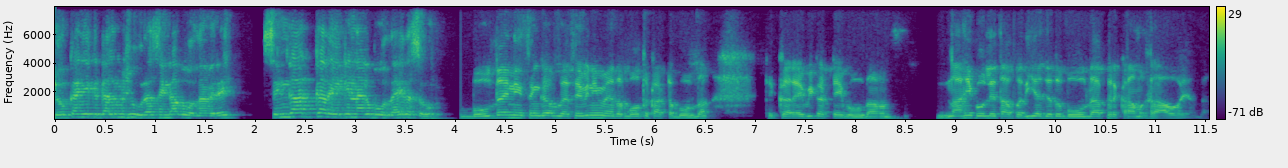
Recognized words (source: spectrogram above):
ਲੋਕਾਂ ਦੀ ਇੱਕ ਗੱਲ ਮਸ਼ਹੂਰ ਆ ਸਿੰਘਾ ਬੋਲਦਾ ਮੇਰੇ ਸਿੰਘਾ ਘਰੇ ਕਿੰਨਾ ਕੁ ਬੋਲਦਾ ਇਹ ਦੱਸੋ? ਬੋਲਦਾ ਹੀ ਨਹੀਂ ਸਿੰਘਾ ਵੈਸੇ ਵੀ ਨਹੀਂ ਮੈਂ ਤਾਂ ਬਹੁਤ ਘੱਟ ਬੋਲਦਾ। ਤੇ ਘਰੇ ਵੀ ਘੱਟੇ ਬੋਲਦਾ। ਨਾ ਹੀ ਬੋਲੇ ਤਾਂ ਵਧੀਆ ਜਦੋਂ ਬੋਲਦਾ ਫਿਰ ਕੰਮ ਖਰਾਬ ਹੋ ਜਾਂਦਾ।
